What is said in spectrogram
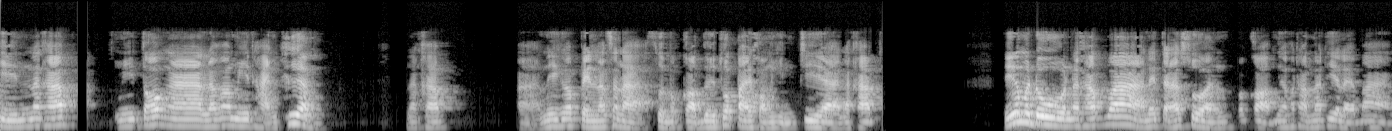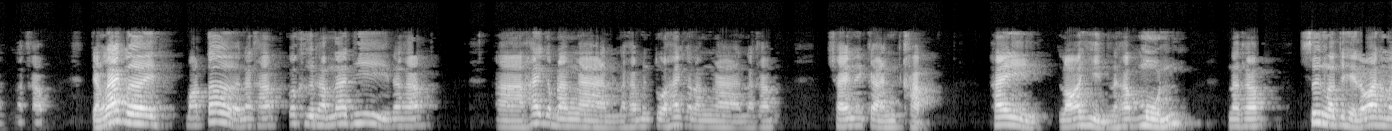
หินนะครับ มีโต๊ะงานแล้วก็มีฐานเครื่องนะครับ อ่า นี่ก็เป็นลักษณะส่วนประกอบโดยทั่วไปของหินเจียนะครับ ทีนี้มาดูนะครับว่าในแต่ละส่วนประกอบเนี่ยเขาทำหน้าที่อะไรบ้างนะครับ อย่างแรกเลยมอเตอร์นะครับ ก็คือทำหน้าที่นะครับ อ่า ให้กำลังงานนะครับ เป็นตัวให้กำลังงานนะครับ ใช้ในการขับ ให้ล้อหินนะครับ หมุนนะครับ ซึ่งเราจะเห็นว่าทำไม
